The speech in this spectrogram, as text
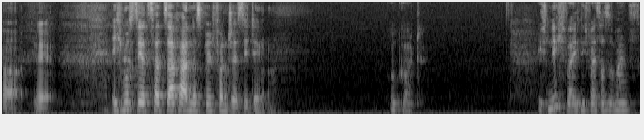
Ah, nee. Ich musste jetzt Tatsache an das Bild von Jessie denken. Oh Gott. Ich nicht, weil ich nicht weiß, was du meinst.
